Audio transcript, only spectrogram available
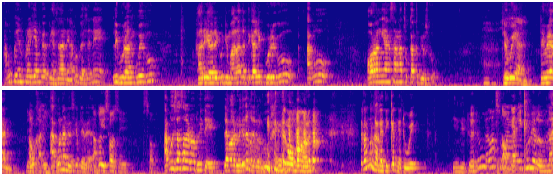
aku pengen preyan gak biasanya aku biasanya liburan gue ku hari-hariku di Malang ketika libur itu aku orang yang sangat suka ke bioskop Dewean. dewean Aku gak iso. aku nang bioskop dewean Aku iso sih. Iso. aku iso asal ono duitnya lah kalau duitnya kan gak mlebu Kita ngomong ora. Ya kan enggak ada tiket enggak duit. iya gitu Itu langsung nang iku nih lho. Nah,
